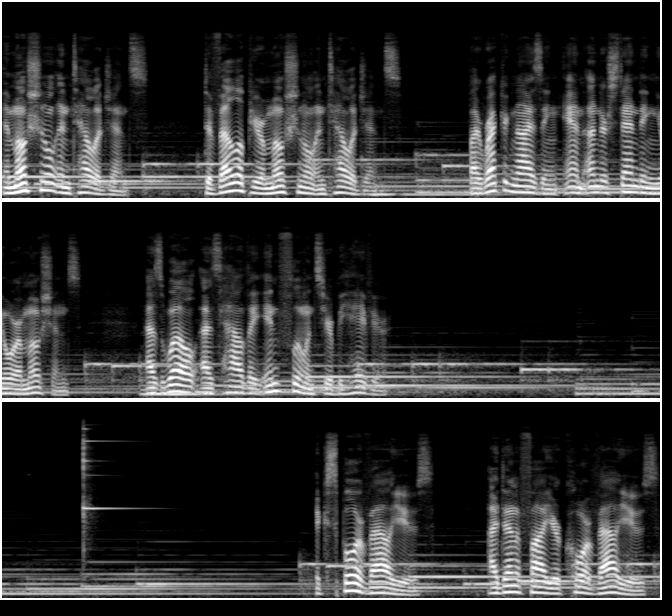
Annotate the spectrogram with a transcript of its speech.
Emotional intelligence. Develop your emotional intelligence by recognizing and understanding your emotions, as well as how they influence your behavior. Explore values. Identify your core values,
